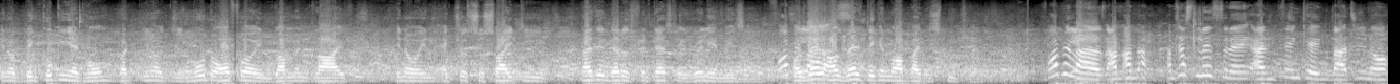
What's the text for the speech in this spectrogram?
you know being cooking at home, but you know there's more to offer in government life, you know in actual society. And I think that was fantastic, really amazing. I was well, I was well taken up by the speech. Fabulous. I'm, I'm, I'm just listening and thinking that, you know,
